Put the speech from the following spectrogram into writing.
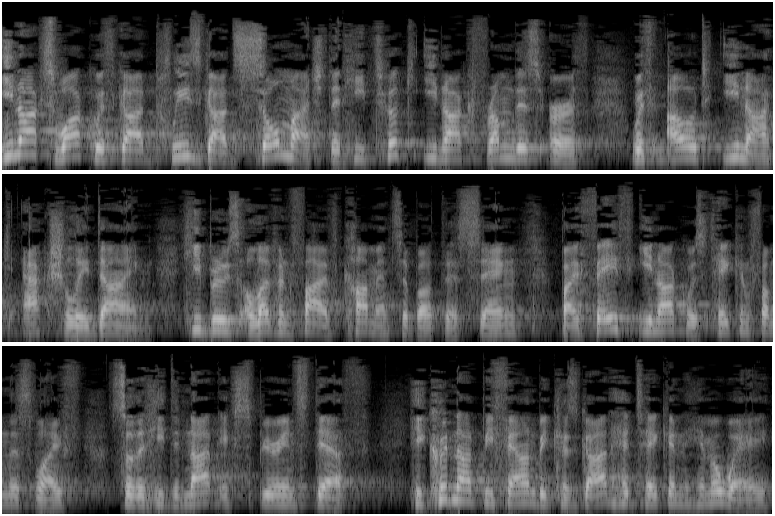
Enoch's walk with God pleased God so much that he took Enoch from this earth without Enoch actually dying. Hebrews 11:5 comments about this saying, "By faith Enoch was taken from this life so that he did not experience death." He could not be found because God had taken him away,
